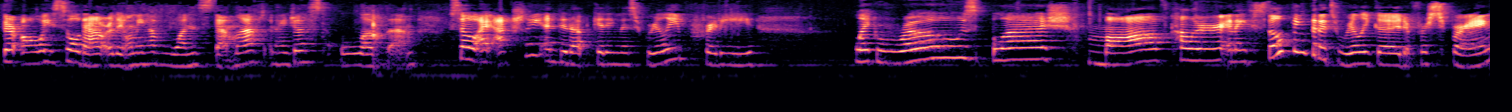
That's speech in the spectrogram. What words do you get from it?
they're always sold out or they only have one stem left and I just love them. So I actually ended up getting this really pretty like rose blush mauve color and I still think that it's really good for spring.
